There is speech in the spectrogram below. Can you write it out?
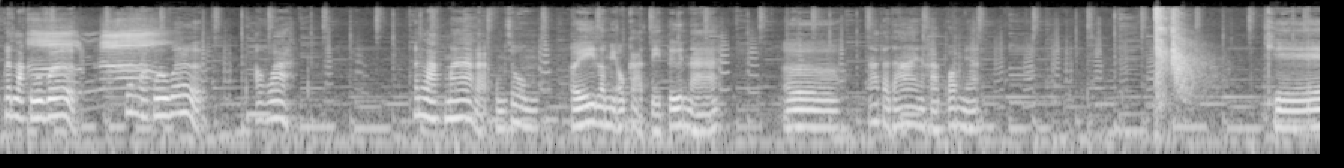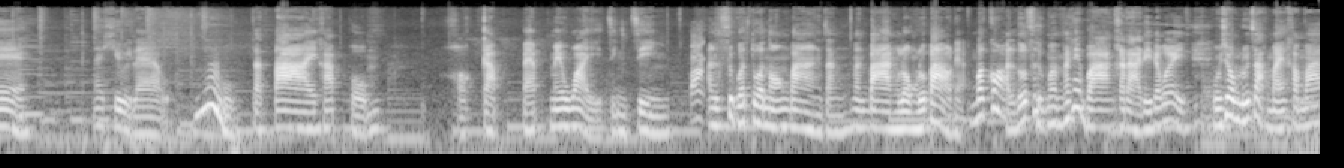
เพื่อนรักเวอร์เพื่อนรักเวอร์เวอร์เอาว่า เพื่อนรักมากอะคุณผู้ชม เอ้ย เรามีโอกาสตีตื้นนะ เออ น่าจะได้นะครับ ป้อมเนี้ยโอเค ได้คิวอีกแล้วอู้จะตายครับผม ขอกลับแป๊บไม่ไหวจริง ๆ อันรู้สึกว่าตัวน้องบางจัง มันบางลงหรือเปล่าเนี่ย เมื่อก่อนรู้สึกมันไม่ได้บางขนาดนี้นะเว้ย คุณผู้ชมรู้จักไหมคำว่า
